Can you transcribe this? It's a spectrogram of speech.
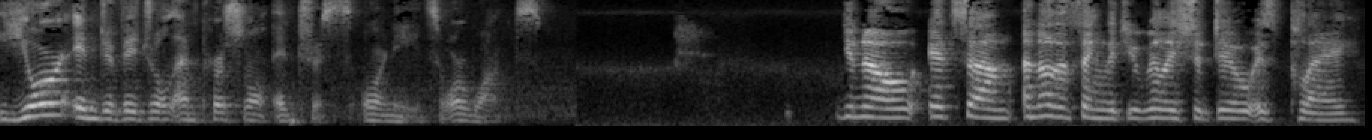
your individual and personal interests or needs or wants. You know, it's um, another thing that you really should do is play.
